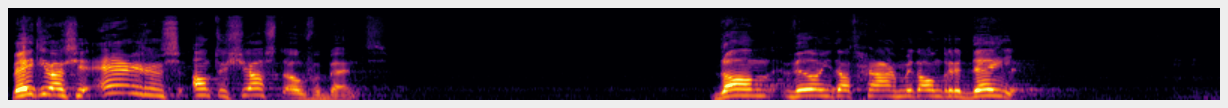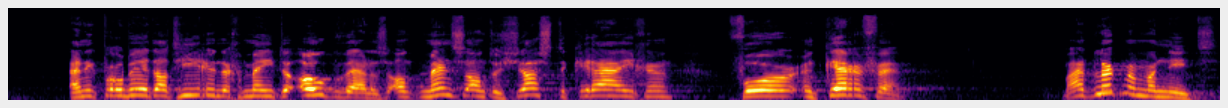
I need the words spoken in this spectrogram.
Weet je, als je ergens enthousiast over bent, dan wil je dat graag met anderen delen. En ik probeer dat hier in de gemeente ook wel eens, mensen enthousiast te krijgen voor een caravan. Maar het lukt me maar niet.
